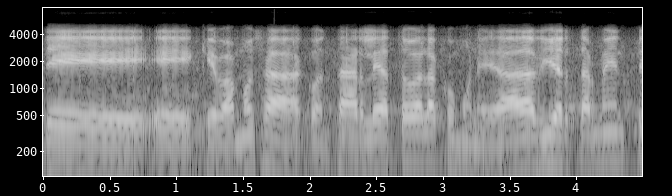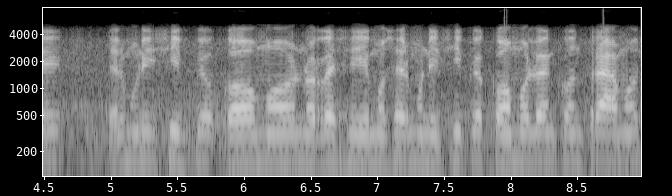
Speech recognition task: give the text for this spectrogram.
de que vamos a contarle a toda la comunidad abiertamente del municipio cómo nos recibimos el municipio, cómo lo encontramos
